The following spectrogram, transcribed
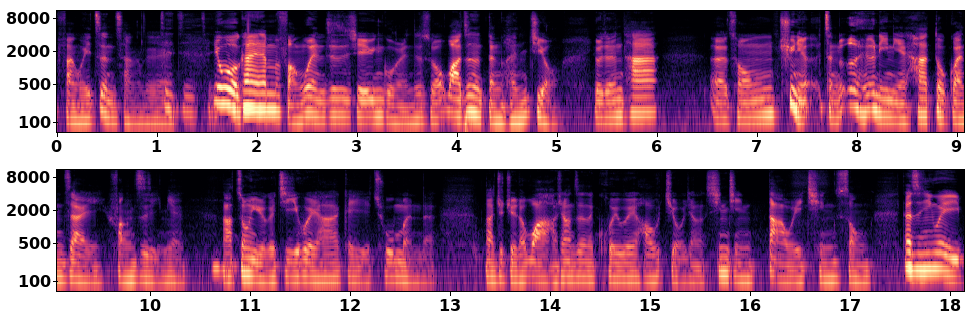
返回正常，对不对？对对对。因为我看他们访问，就是一些英国人就说，哇，真的等很久。有的人他呃，从去年整个二零二零年，他都关在房子里面，那终于有个机会，他可以出门了。那就觉得哇，好像真的睽违好久这样，心情大为轻松。但是因为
